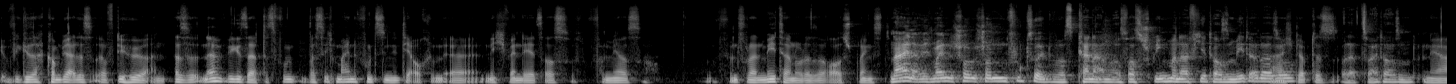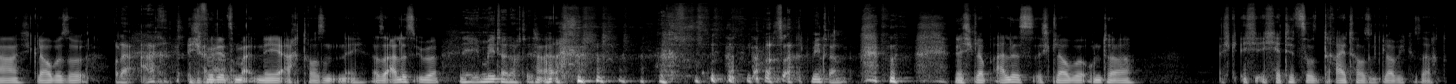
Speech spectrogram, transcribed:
wie gesagt, kommt ja alles auf die Höhe an. Also, ne, wie gesagt, das, was ich meine, funktioniert ja auch äh, nicht, wenn du jetzt aus, von mir aus 500 Metern oder so rausspringst. Nein, aber ich meine schon, schon ein Flugzeug. Du hast keine Ahnung, aus was springt man da? 4000 Meter oder so? Ja, ich glaube, das, oder 2000 ja, ich glaube so, oder 8? ich würde jetzt mal, nee, 8000, nee. Also alles über, Nee, Meter dachte ich. Aus 8 Metern. Nee, Ich glaube, alles, ich glaube, unter. Ich, ich, ich hätte jetzt so 3000, glaube ich, gesagt.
